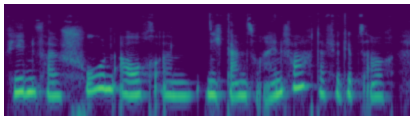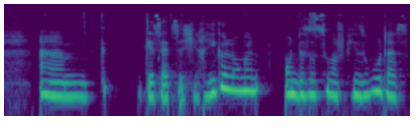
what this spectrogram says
auf jeden Fall schon auch ähm, nicht ganz so einfach. Dafür gibt's auch ähm, gesetzliche Regelungen. Und es ist zum Beispiel so, dass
